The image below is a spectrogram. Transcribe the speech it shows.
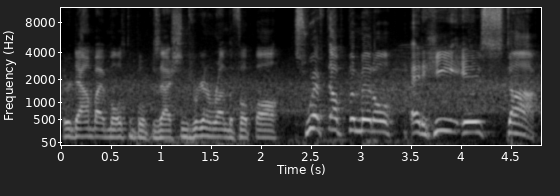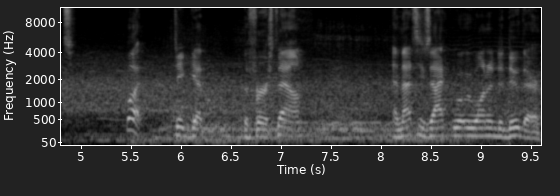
They're down by multiple possessions. We're going to run the football. Swift up the middle, and he is stopped. But did get the first down. And that's exactly what we wanted to do there.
